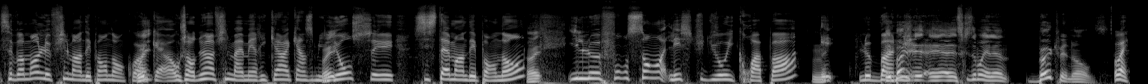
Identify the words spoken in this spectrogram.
c'est vraiment le film indépendant. quoi. Oui. Aujourd'hui, un film américain à 15 Oui. millions, c'est système indépendant. Oui. Ils le font sans les studios, ils croient pas. Et le Et et- et- Excusez-moi, Hélène. Burt Reynolds Ouais.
